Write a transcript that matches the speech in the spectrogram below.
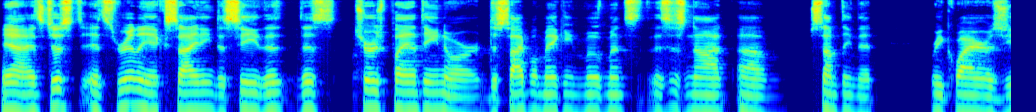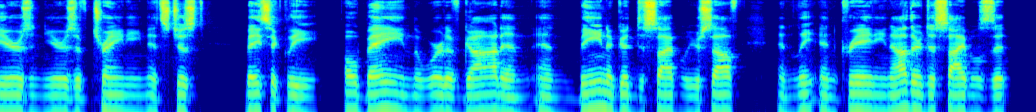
Yeah, it's just it's really exciting to see this, this church planting or disciple making movements. This is not um, something that requires years and years of training. It's just basically obeying the word of God and, and being a good disciple yourself and le- and creating other disciples that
